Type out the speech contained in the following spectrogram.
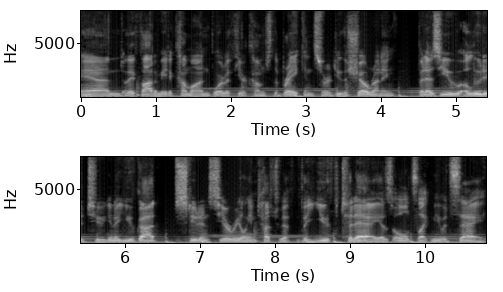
And they thought of me to come on board with Here Comes the Break and sort of do the show running. But as you alluded to, you know, you've got students, you're really in touch with the youth today, as olds like me would say.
